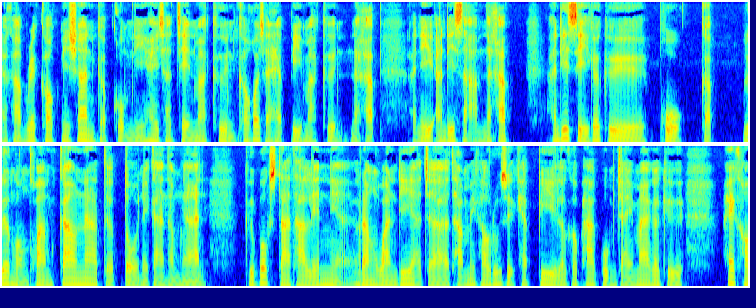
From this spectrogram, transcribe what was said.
นะครับ recognition กับกลุ่มนี้ให้ชัดเจนมากขึ้น เขาก็จะแฮปปี้มากขึ้นนะครับ อันนี้อันที่ 3 นะครับ อันที่ 4 ก็คือผูก เรื่องของความก้าวหน้าเติบโตในการทำงาน คือพวก Star Talent เนี่ยรางวัลที่อาจจะทำให้เขารู้สึกแฮปปี้แล้วก็ภาคภูมิใจมากก็คือ ให้เขา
